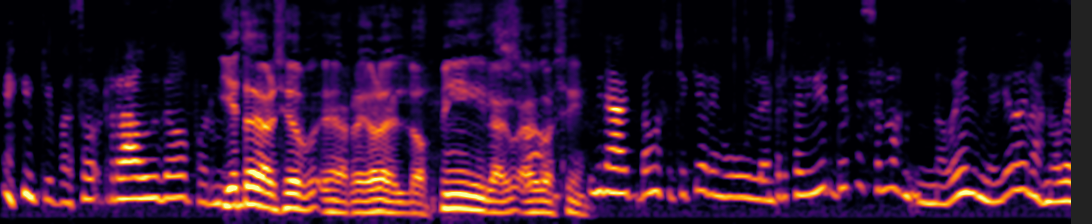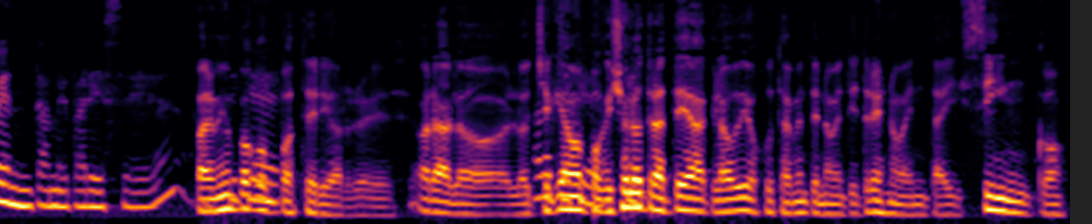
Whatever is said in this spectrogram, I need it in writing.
que pasó raudo por Y esto debe haber sido eh, alrededor del 2000, algo, así. Mira, vamos a chequear en Google. La empresa Vivir deben ser los 90, mediados de los 90, me parece. ¿eh? Para mí un poco posterior. Ahora lo, chequeamos porque yo lo traté a Claudio justamente 93, 95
